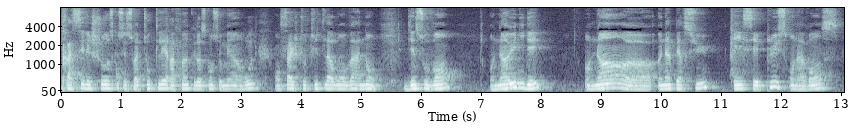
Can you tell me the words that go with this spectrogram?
tracer les choses, que ce soit tout clair, afin que lorsqu'on se met en route, on sache tout de suite là où on va. Non. Bien souvent, on a une idée, on a euh, un aperçu, et c'est plus on avance,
